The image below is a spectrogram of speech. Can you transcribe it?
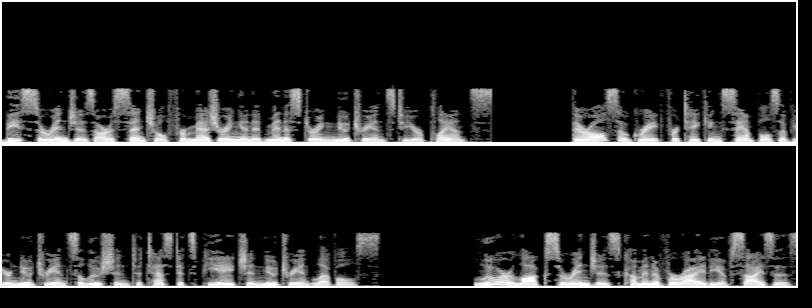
These syringes are essential for measuring and administering nutrients to your plants. They're also great for taking samples of your nutrient solution to test its pH and nutrient levels. Luer lock syringes come in a variety of sizes,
